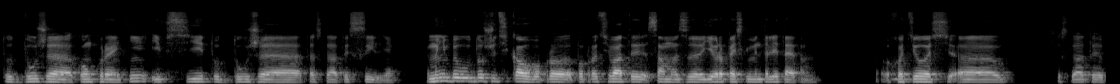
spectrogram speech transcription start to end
тут дуже конкурентні, і всі тут дуже, так сказати, сильні. І мені було дуже цікаво попрацювати саме з європейським менталітетом. Хотілося, так сказати,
